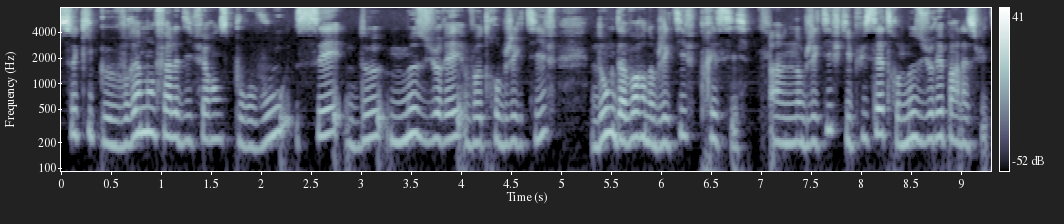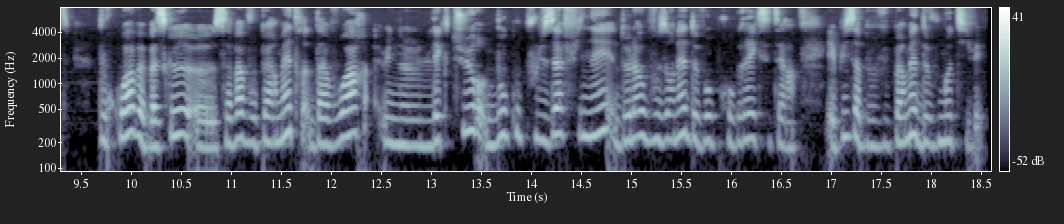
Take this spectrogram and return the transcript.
ce qui peut vraiment faire la différence pour vous, c'est de mesurer votre objectif, donc d'avoir un objectif précis. Un objectif qui puisse être mesuré par la suite. Pourquoi? Bah, Parce que euh, ça va vous permettre d'avoir une lecture beaucoup plus affinée de là où vous en êtes, de vos progrès, etc. Et puis ça peut vous permettre de vous motiver.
